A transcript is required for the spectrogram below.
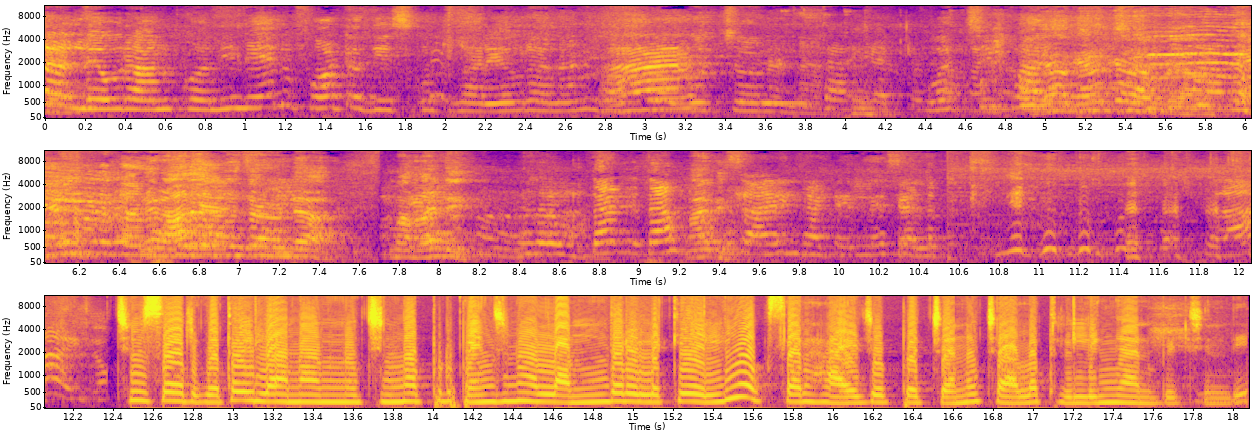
వాళ్ళు ఎవరు అనుకొని నేను ఫోటో తీసుకుంటున్నారు. ఎవరు అని కూర్చొని ఉన్నా. వచ్చి చూసారు కదా ఇలా నన్ను చిన్నప్పుడు పెంచిన వాళ్ళందరిలోకి వెళ్ళి ఒకసారి హాయ్ చెప్పొచ్చాను. చాలా థ్రిల్లింగ్గా అనిపించింది.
